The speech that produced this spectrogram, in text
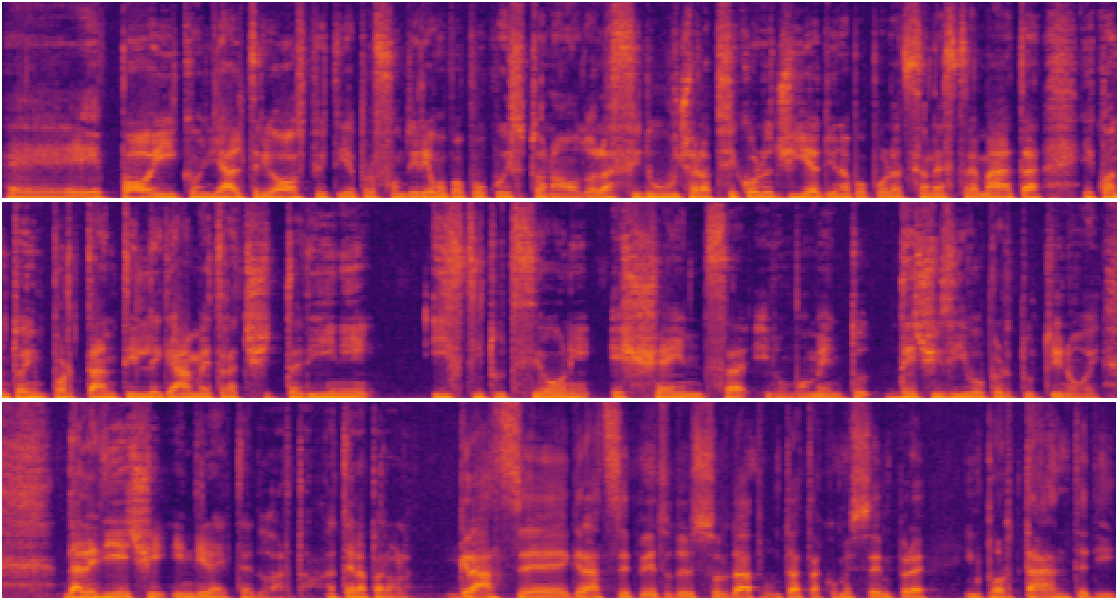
eh, e poi con gli altri ospiti approfondiremo proprio questo nodo, la fiducia, la psicologia di una popolazione stremata e quanto è importante il legame tra cittadini istituzioni e scienza in un momento decisivo per tutti noi. Dalle 10 in diretta Edoardo, a te la parola. Grazie, grazie Pietro del Soldà, puntata come sempre importante di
